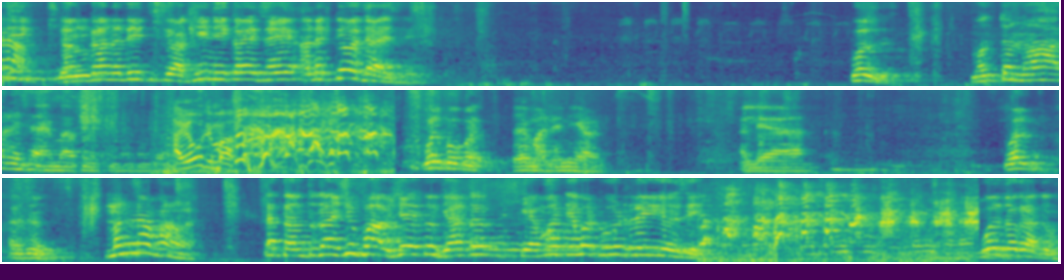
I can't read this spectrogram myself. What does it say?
નદી ગંગા નદી ક્યાંથી નીકળે છે અને ક્યાં જાય છે? બોલ. મને તો ન આવડે સાહેબ આ પ્રશ્ન બોલ પોપટ મને નહીં આવડે. અલ્યા. બોલ અર્જુન. મન ના ફાવે એટલે તો શું ફાવશે તું જ્યાં તો તેમાં તેમાં ઠોઠ રહી ગયો છે. બોલ છોકરા તું.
